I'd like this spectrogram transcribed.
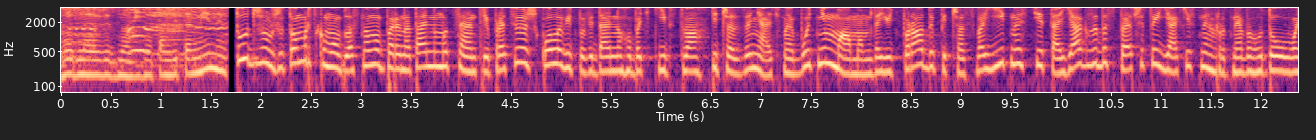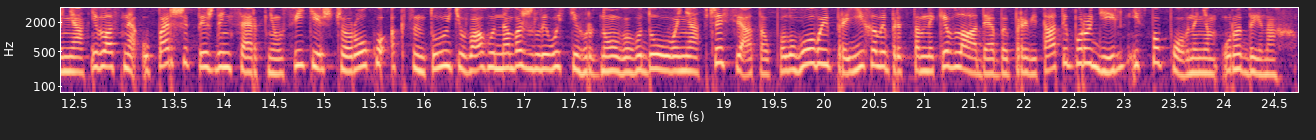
Грудне відновлення, там вітаміни. Тут же у Житомирському обласному перинатальному центрі працює школа відповідального батьківства. Під час занять майбутнім мамам дають поради під час вагітності та як забезпечити якісне грудне вигодовування. І, власне, у перший тиждень серпня у світі щороку акцентують увагу на важливості грудного вигодовування. В честь свята у пологовий приїхали представники влади, аби привітати породіль із поповненням у родинах.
